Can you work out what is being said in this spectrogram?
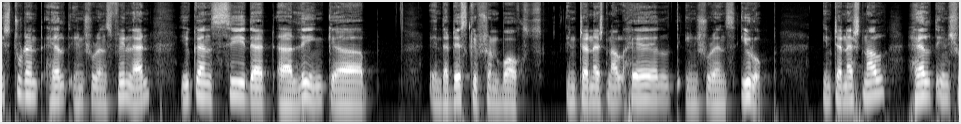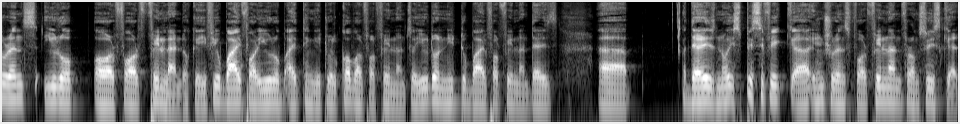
student health insurance finland you can see that uh, link uh, in the description box. International health insurance europe. International health insurance europe or for finland okay? If you buy for europe i think it will cover for finland. So you don't need to buy for finland. There is uh, there is no specific uh, insurance for Finland from Swisscare.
